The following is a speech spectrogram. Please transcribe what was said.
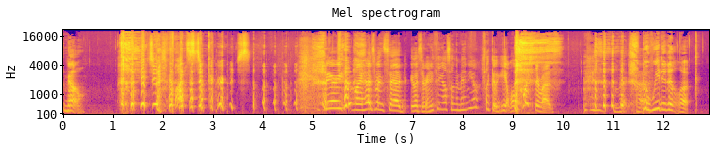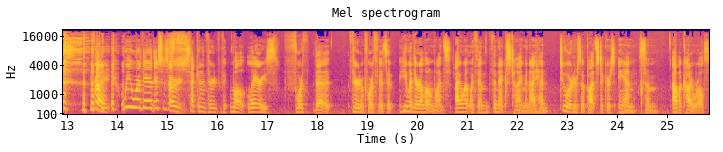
No just pot stickers Mary, my husband said, "Was there anything else on the menu?" It's like, "Yeah, well, of course there was." but, uh, but we didn't look. right, we were there. This was our second and third. Well, Larry's fourth, the third and fourth visit. He went there alone once. I went with them the next time, and I had two orders of pot stickers and some avocado rolls,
